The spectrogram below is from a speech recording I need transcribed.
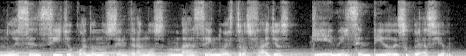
no es sencillo cuando nos centramos más en nuestros fallos que en el sentido de superación.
